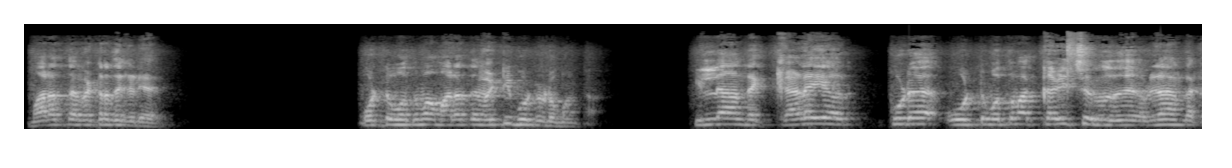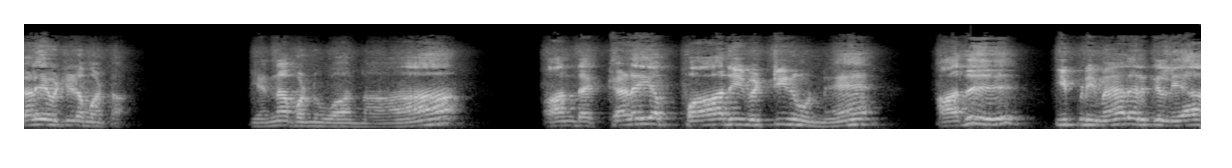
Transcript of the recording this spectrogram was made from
மரத்தை வெட்டுறது கிடையாது. ஒட்டு மொத்தமா மரத்தை வெட்டி போட்டு விட மாட்டான். இல்ல அந்த களைய கூட ஒட்டு மொத்தமா கழிச்சிடுறது அப்படின்னா அந்த களையை வெட்டிட மாட்டான். என்ன பண்ணுவான்னா அந்த கிளைய பாதி வெட்டினோடனே அது இப்படி மேல இருக்கு இல்லையா?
